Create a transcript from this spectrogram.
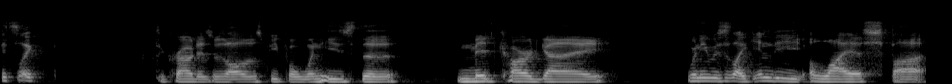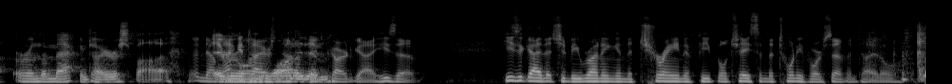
it's like the crowd is with all those people when he's the mid card guy, when he was like in the Elias spot or in the McIntyre spot. No, McIntyre's not a mid card guy. He's a he's a guy that should be running in the train of people chasing the twenty four seven title.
